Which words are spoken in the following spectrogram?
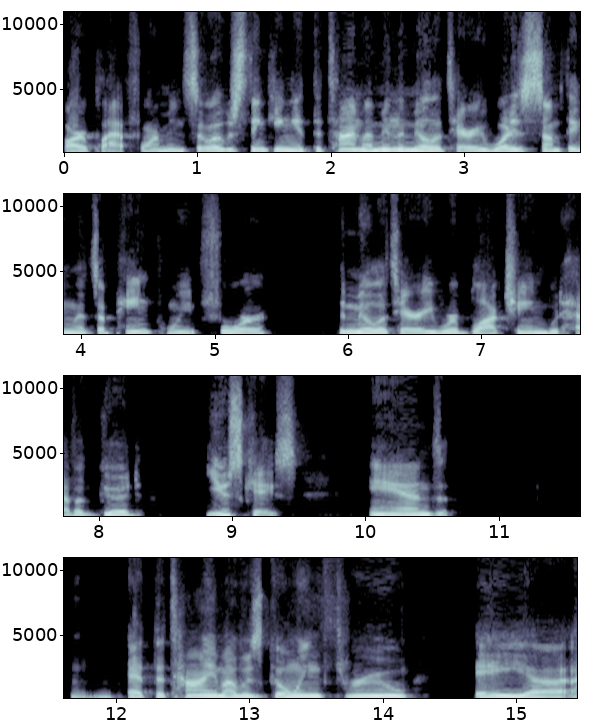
our platform. And so I was thinking at the time, I'm in the military, what is something that's a pain point for the military where blockchain would have a good use case? And at the time I was going through a, uh,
